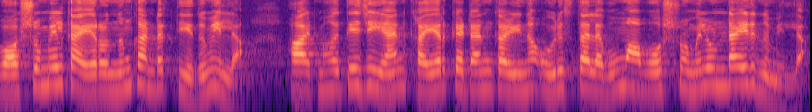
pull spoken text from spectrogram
വാഷ്റൂമിൽ കയറൊന്നും കണ്ടെത്തിയതുമില്ല. ആത്മഹത്യ ചെയ്യാൻ കയർ കെട്ടാൻ കഴിയുന്ന ഒരു സ്ഥലവും ആ വാഷ്റൂമിൽ ഉണ്ടായിരുന്നുമില്ല.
